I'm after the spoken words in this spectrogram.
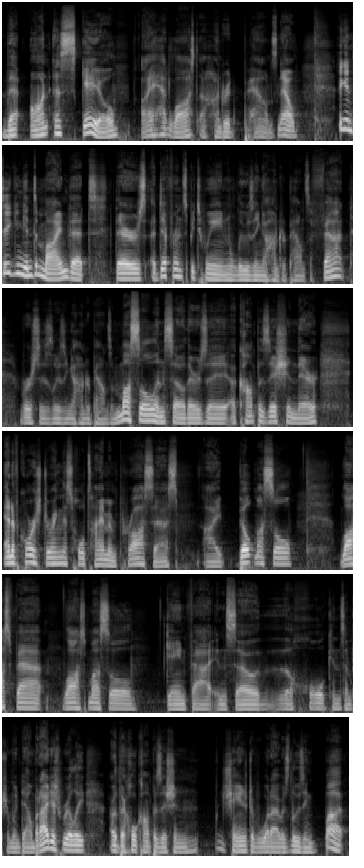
that on a scale, I had lost 100 pounds. Now, again, taking into mind that there's a difference between losing 100 pounds of fat versus losing 100 pounds of muscle. And so there's a, a composition there. And of course, during this whole time and process, I built muscle, lost fat, lost muscle, gain fat, and so the whole consumption went down. But I just really, or the whole composition changed of what I was losing. But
